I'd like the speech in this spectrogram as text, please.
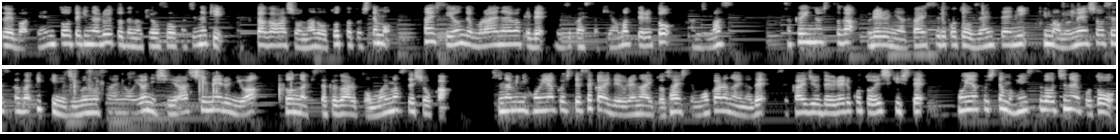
例えば伝統的なルートでの競争を勝ち抜き、芥川賞などを取ったとしても、大して読んでもらえないわけで難しさ極まっていると感じます。作品の質が売れるに値することを前提に、今無名小説家が一気に自分の才能を世に知らしめるには、どんな奇策があると思いますでしょうか？ちなみに翻訳して世界で売れないと大して儲からないので、世界中で売れることを意識して、翻訳しても品質が落ちないことを、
